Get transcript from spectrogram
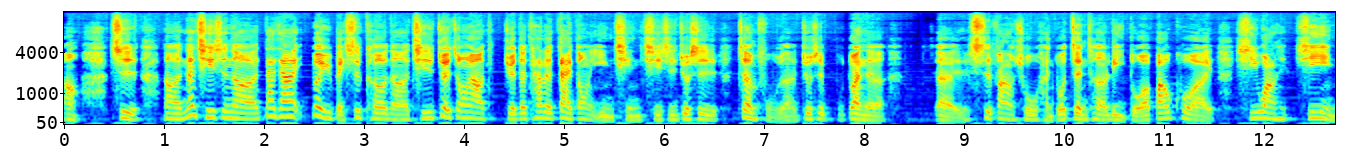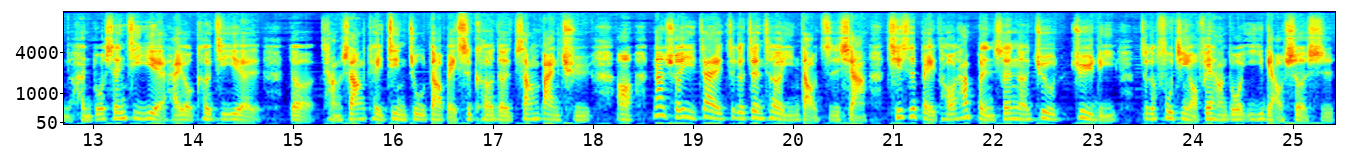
嗯，是，呃，那其实呢，大家对于北市科呢，其实最重要觉得它的带动引擎，其实就是政府呢，就是不断的。呃，释放出很多政策利多，包括希望吸引很多生技业还有科技业的厂商可以进驻到北市科的商办区啊。那所以在这个政策引导之下，其实北投它本身呢就距离这个附近有非常多医疗设施，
